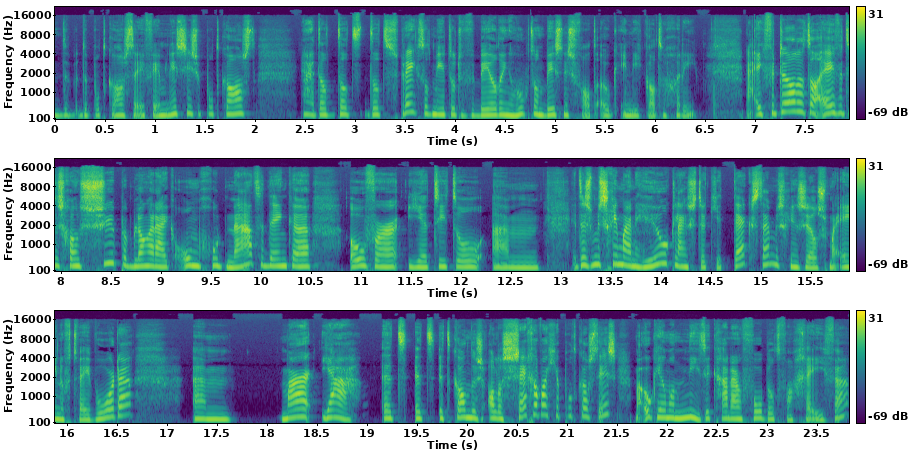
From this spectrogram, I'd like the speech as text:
de, de podcast, de feministische podcast. Ja, dat, dat, dat spreekt tot meer tot de verbeelding. Hooked on Business valt ook in die categorie. Nou, ik vertelde het al even. Het is gewoon super belangrijk om goed na te denken over je titel. Um, het is misschien maar een heel klein stukje tekst. Hè? Misschien zelfs maar één of twee woorden. Um, maar ja, het, het, het kan dus alles zeggen wat je podcast is, maar ook helemaal niet. Ik ga daar een voorbeeld van geven.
